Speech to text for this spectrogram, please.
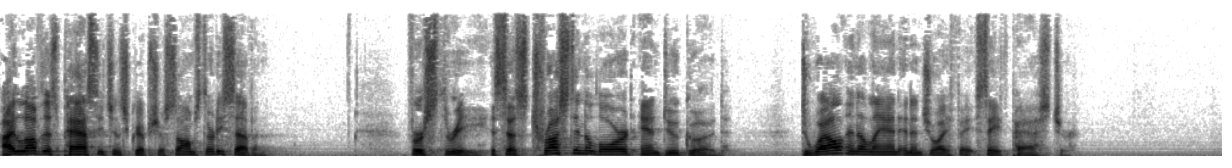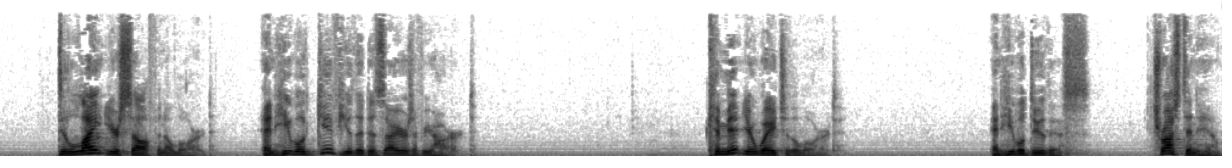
I love this passage in Scripture, Psalms 37, verse 3. It says, Trust in the Lord and do good, dwell in a land and enjoy safe pasture. Delight yourself in the Lord, and he will give you the desires of your heart. Commit your way to the Lord, and he will do this. Trust in him.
